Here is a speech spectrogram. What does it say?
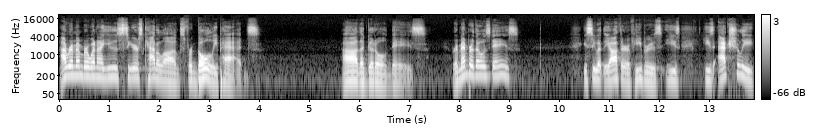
I remember when I used Sears catalogs for goalie pads. Ah, the good old days. Remember those days? You see what the author of Hebrews, he's, he's actually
